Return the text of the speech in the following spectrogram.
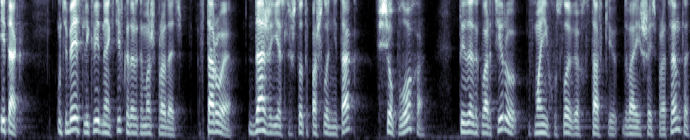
Итак, у тебя есть ликвидный актив, который ты можешь продать. Второе. Даже если что-то пошло не так, все плохо, ты за эту квартиру в моих условиях ставки 2,6%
